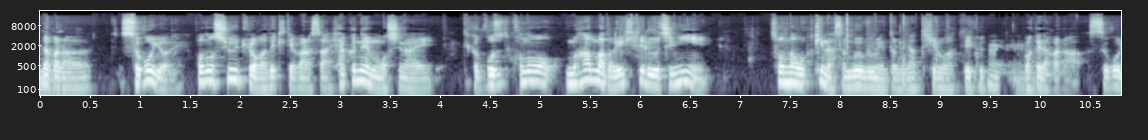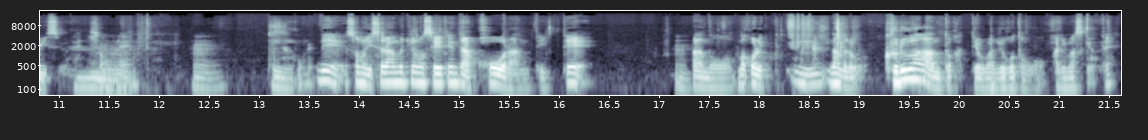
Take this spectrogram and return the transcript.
だから、すごいよね。この宗教ができてからさ、100年もしない、てか、ごこのムハンマドが生きてるうちに、そんな大きなさ、ムーブメントになって広がっていくうんわけだから、すごいですよね。そうね。うん。うんで、そのイスラム教の聖典ってのはコーランって言って、うんあの、まあ、これ、うんなんだろう、クルアーンとかって呼ばれることもありますけどね。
